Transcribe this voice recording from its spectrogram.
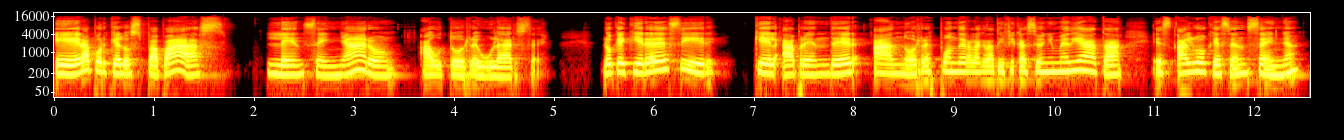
era porque los papás le enseñaron a autorregularse. Lo que quiere decir que el aprender a no responder a la gratificación inmediata es algo que se enseña,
